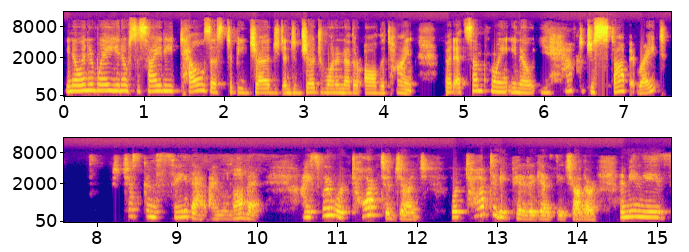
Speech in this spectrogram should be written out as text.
you know in a way you know society tells us to be judged and to judge one another all the time. But at some point you know you have to just stop it right? Just going to say that. I love it. I swear we're taught to judge. We're taught to be pitted against each other. I mean these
